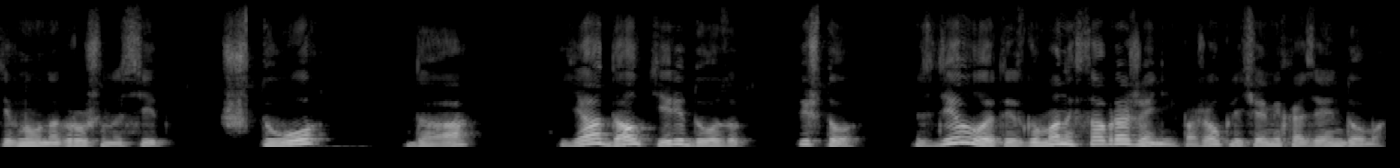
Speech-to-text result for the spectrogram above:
кивнул нагрушенно Сид. Что? Да. Я дал Кире дозу. И что? Сделал это из гуманных соображений, пожал плечами хозяин дома.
